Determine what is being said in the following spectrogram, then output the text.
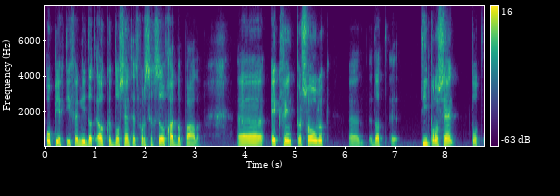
objectief, en niet dat elke docent het voor zichzelf gaat bepalen. ik vind persoonlijk dat 10% tot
